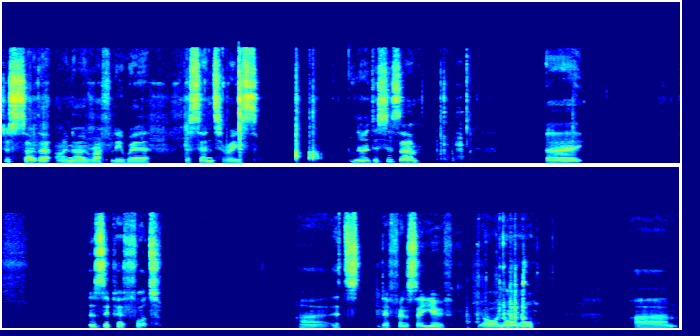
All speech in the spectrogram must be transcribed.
just so that I know roughly where the centre is now this is um, a, a zipper foot. Uh, it's different so you've your normal um,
